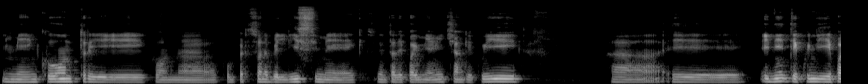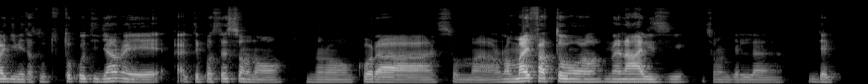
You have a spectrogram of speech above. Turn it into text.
i miei incontri con, con, persone bellissime che sono diventate poi miei amici anche qui uh, e, e, niente, quindi poi è diventato tutto quotidiano e al tempo stesso non ho, non ho ancora, insomma, non ho mai fatto un'analisi insomma, del, del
